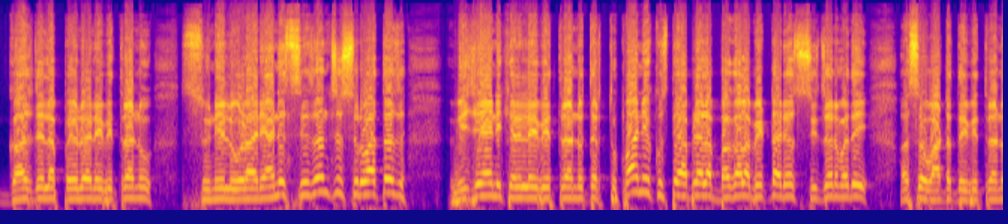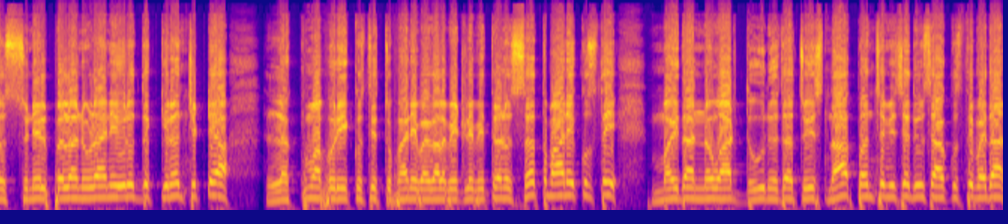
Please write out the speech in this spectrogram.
गाजलेला पैलवान मित्रांनो सुनील उडाणे. आणि सीझनची सुरुवातच विजयाने केलेले मित्रांनो. तर तुफानी कुस्ती आपल्याला बघायला भेटणार या सीझनमध्ये असं वाटत आहे मित्रांनो सुनील पैलवान उडाणे विरुद्ध किरण चिट्ट्या. लखमापुरी कुस्ती तुफानी बघायला भेटले मित्रांनो. सतमाने कुस्ती मैदान नऊ आठ दोन हजार चोवीस. नागपंचमीच्या दिवशी हा कुस्ती मैदान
